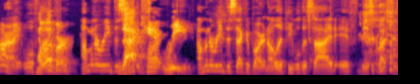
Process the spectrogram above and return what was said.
All right. Well, fine. However, I'm going to read the Zach second can't part. read. I'm going to read the second part, and I'll let people decide if these questions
